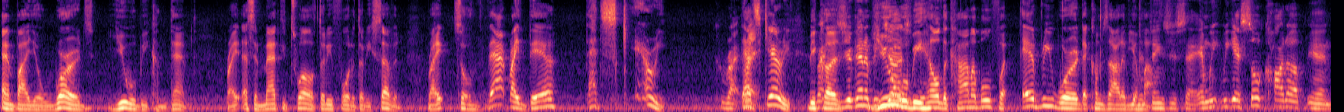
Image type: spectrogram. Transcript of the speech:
and by your words you will be condemned. Right? That's in Matthew 12, 34 to 37. Right? So that right there, that's scary. Right. That's right. scary because 'cause you're gonna be you will be held accountable for every word that comes out of your the mouth. things you say and we, we get so caught up in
